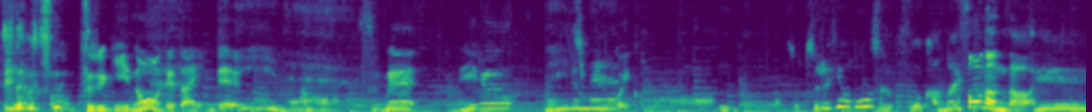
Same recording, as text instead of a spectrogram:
先端グッズ？剣のデザインでいいね。爪ネイル？ネイルね。とかいいかいいのいいのそう剣をどうするかすごい考えそうなんだ。へえ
